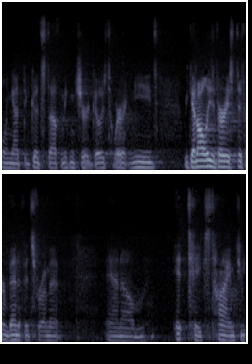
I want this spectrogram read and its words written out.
pulling out the good stuff, making sure it goes to where it needs. We get all these various different benefits from it. And um, it takes time to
